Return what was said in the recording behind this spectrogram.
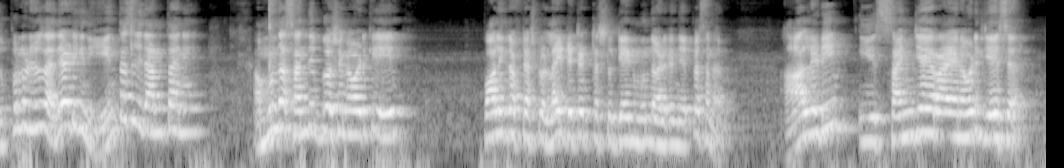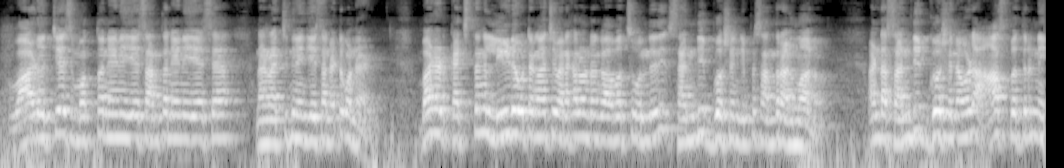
సుప్రీంకోర్టు ఈరోజు అదే అడిగింది. ఏంటి అసలు ఇదంతా అని? ఆ ముందు సందీప్ ఘోష్ అనేవాడికి పాలిగ్రాఫ్ టెస్ట్లు లైట్ డిటెక్ట్ టెస్ట్లు చేయండి ముందు అడిగని చెప్పేసి అన్నారు. ఆల్రెడీ ఈ సంజయ్ రాయ్ అనేవాడికి చేశారు. వాడు వచ్చేసి మొత్తం నేనే చేసా అంతా నేనే చేశా నాకు నచ్చింది నేను చేశాను అన్నట్టుగా ఉన్నాడు బట్ వాడు ఖచ్చితంగా లీడ్ అవటం కావచ్చు వెనకాల ఉండడం కావచ్చు ఉన్నది సందీప్ ఘోష్ అని చెప్పేసి అందరూ అనుమానం. అండ్ ఆ సందీప్ ఘోష్ అనేవాడు ఆసుపత్రిని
